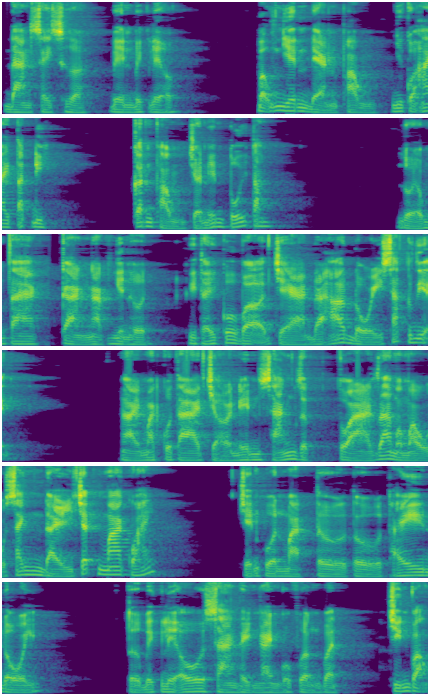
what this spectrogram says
Đang say sưa bên bích liễu Bỗng nhiên đèn phòng như có ai tắt đi. Căn phòng trở nên tối tăm. Rồi ông ta càng ngạc nhiên hơn. Khi thấy cô vợ trẻ đã đổi sắc diện. Hai mắt cô ta trở nên sáng rực, Tỏa ra một màu xanh đầy chất ma quái. Trên khuôn mặt từ từ thay đổi. Từ bích liễu sang hình ảnh của Phượng Vân. Chín vọng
